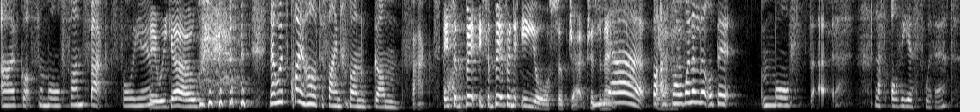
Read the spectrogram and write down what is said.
I've got some more fun facts for you. Here we go. now it's quite hard to find fun gum facts. It's a bit. It's a bit of an Eeyore subject, isn't yeah, it? Yeah, but so I went a little bit more f- less obvious with it.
